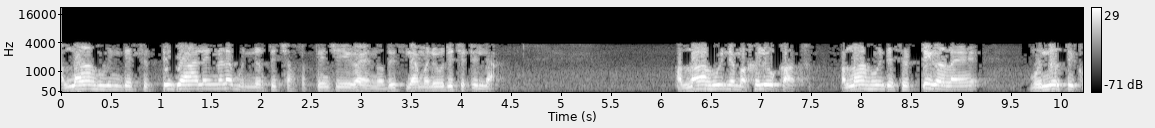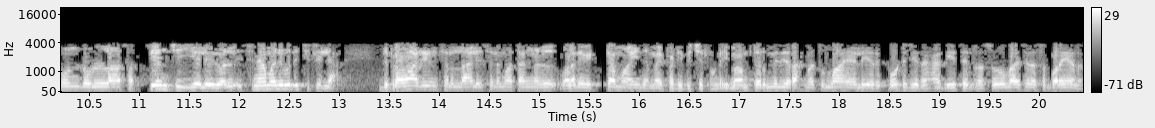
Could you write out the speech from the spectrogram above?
അള്ളാഹുവിന്റെ സൃഷ്ടിജാലങ്ങളെ മുൻനിർത്തി സത്യം ചെയ്യുക എന്നത് ഇസ്ലാം അനുവദിച്ചിട്ടില്ല. അള്ളാഹുവിന്റെ മഹലൂക്കാത്ത് അള്ളാഹുവിന്റെ സൃഷ്ടികളെ മുൻനിർത്തിക്കൊണ്ടുള്ള സത്യം ചെയ്യലുകൾ ഇസ്ലാം അനുവദിച്ചിട്ടില്ല. ഇത് പ്രവാചകൻ സല്ലാ അലൈഹി സ്വലമ തങ്ങൾ വളരെ വ്യക്തമായി നമ്മെ പഠിപ്പിച്ചിട്ടുണ്ട്. ഇമാം തിർമിദി റഹ്മത്തുല്ലാഹി അലി റിപ്പോർട്ട് ചെയ്ത ഹദീസിൽ റസൂൽ പറയാണ്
